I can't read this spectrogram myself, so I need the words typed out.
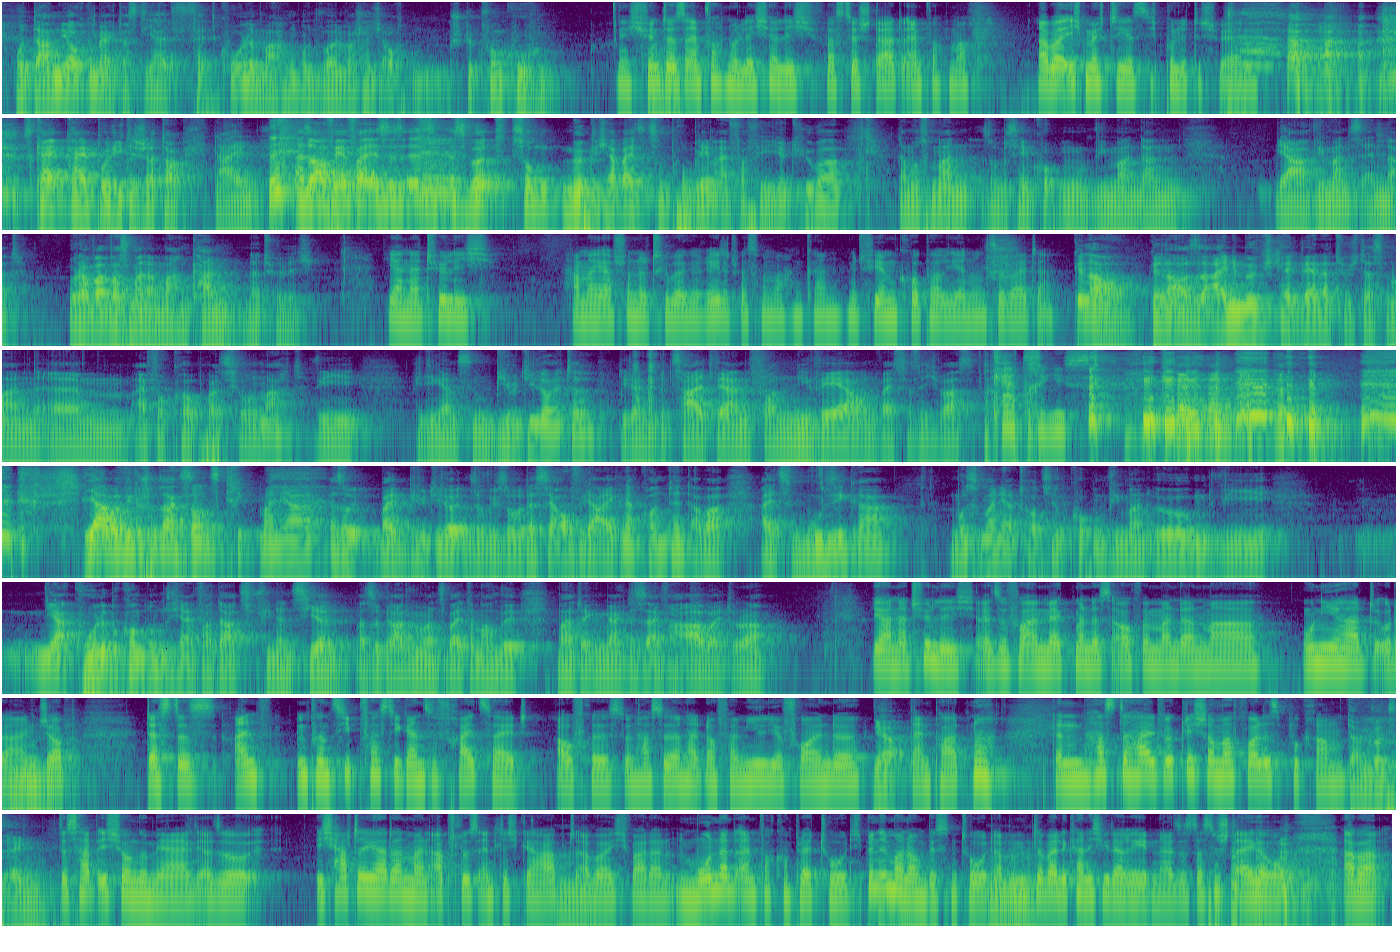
Und da haben die auch gemerkt, dass die halt fett Kohle machen und wollen wahrscheinlich auch ein Stück vom Kuchen. Ich finde das einfach nur lächerlich, was der Staat einfach macht. Aber ich möchte jetzt nicht politisch werden. Das ist kein, kein politischer Talk. Nein. Also auf jeden Fall ist es, ist, es wird zum, möglicherweise zum Problem einfach für YouTuber. Da muss man so ein bisschen gucken, wie man dann, ja, wie man es ändert. Oder wa- was man dann machen kann, natürlich. Ja, natürlich haben wir ja schon darüber geredet, was man machen kann. Mit Firmen kooperieren und so weiter. Genau, genau. Also eine Möglichkeit wäre natürlich, dass man ähm, einfach Kooperationen macht, wie, wie die ganzen Beauty-Leute, die dann bezahlt werden von Nivea und weiß das nicht was. Catrice. Ja, aber wie du schon sagst, sonst kriegt man ja, also bei Beauty-Leuten sowieso, das ist ja auch wieder eigener Content, aber als Musiker muss man ja trotzdem gucken, wie man irgendwie ja, Kohle bekommt, um sich einfach da zu finanzieren. Also gerade wenn man es weitermachen will, man hat ja gemerkt, das ist einfach Arbeit, oder? Ja, natürlich. Also vor allem merkt man das auch, wenn man dann mal Uni hat oder einen Job, dass das im Prinzip fast die ganze Freizeit auffrisst. Und hast du dann halt noch Familie, Freunde, Ja. deinen Partner, dann hast du halt wirklich schon mal volles Programm. Dann wird es eng. Das habe ich schon gemerkt. Also ich hatte ja dann meinen Abschluss endlich gehabt, aber ich war dann einen Monat einfach komplett tot. Ich bin immer noch ein bisschen tot, aber mittlerweile kann ich wieder reden. Also ist das eine Steigerung. aber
